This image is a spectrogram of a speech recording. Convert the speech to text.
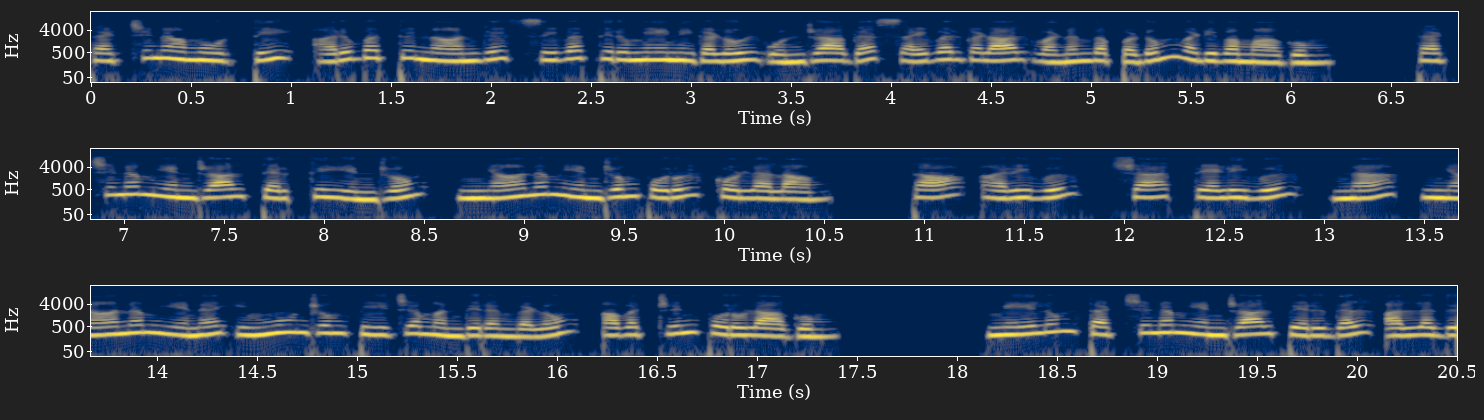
தட்சிணாமூர்த்தி அறுபத்து நான்கு சிவ திருமேனிகளுள் ஒன்றாக சைவர்களால் வணங்கப்படும் வடிவமாகும். தட்சிணம் என்றால் தெற்கு என்றும் ஞானம் என்றும் பொருள் கொள்ளலாம். தா அறிவு ஷ தெளிவு ந ஞானம் என இம்மூன்றும் பீஜ மந்திரங்களும் அவற்றின் பொருளாகும். மேலும் தட்சிணம் என்றால் பெறுதல் அல்லது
